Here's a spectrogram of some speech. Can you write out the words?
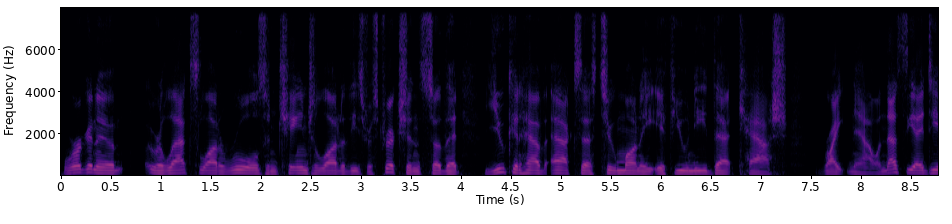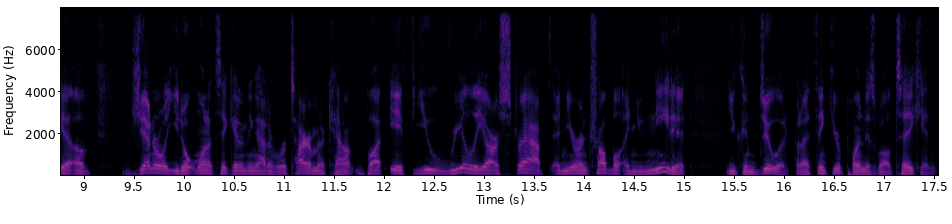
we're going to relax a lot of rules and change a lot of these restrictions so that you can have access to money if you need that cash right now. And that's the idea of generally you don't want to take anything out of a retirement account, but if you really are strapped and you're in trouble and you need it, you can do it. But I think your point is well taken.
